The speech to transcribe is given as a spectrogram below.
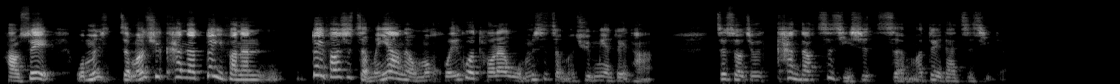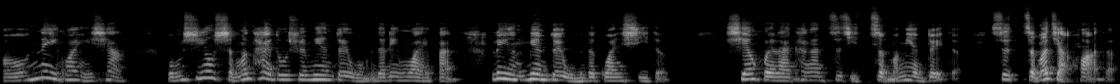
好，所以我们怎么去看到对方呢？对方是怎么样的？我们回过头来，我们是怎么去面对他？这时候就看到自己是怎么对待自己的。哦，内观一下，我们是用什么态度去面对我们的另外一半，另面对我们的关系的？先回来看看自己怎么面对的，是怎么讲话的，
